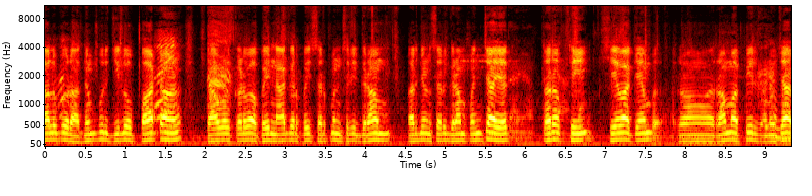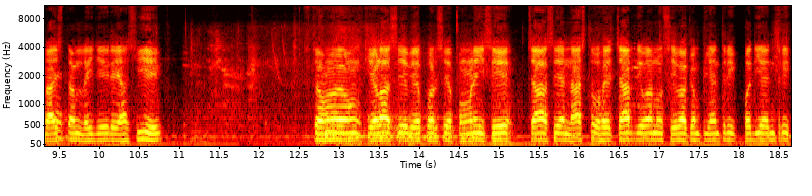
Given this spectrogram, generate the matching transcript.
તાલુકો રાધનપુર જિલ્લો પાટણ, રાવળ કડવાભાઈ નાગરભાઈ સરપંચ શ્રી ગ્રામ, અરજણસર ગ્રામ પંચાયત તરફથી સેવા કેમ્પ રામાપીર રણુજા રાજસ્થાન લઈ જઈ રહ્યા છીએ. કેળા છે વેફર છે પાણી છે ચા છે નાસ્તો છે ચાર દેવાનો સેવા કેમ્પ યાંત્રિક પદયાંત્રિક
